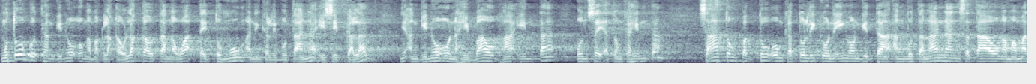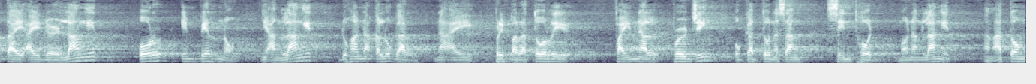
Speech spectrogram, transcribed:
Mutugot kang Ginoo nga maglakaw-lakaw tangawa tay tumong aning kalibutana isip kalag niya ang Ginoo nahibawog hain ta unsay atong kahimtang. Sa atong pagtuong katoliko niingon kita ang butanganan sa tao nga mamatay either langit or impierno niya ang langit duha na ka lugar na ay preparatory final purging o kadto na sang sainthood mao nang langit ang atong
